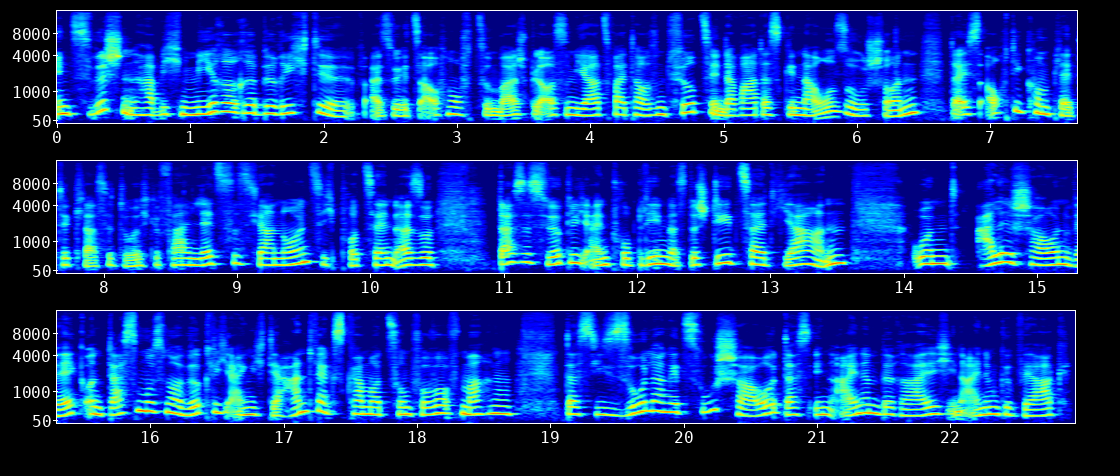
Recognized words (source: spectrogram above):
Inzwischen habe ich mehrere Berichte, also jetzt auch noch zum Beispiel aus dem Jahr 2014, da war das genauso schon. Da ist auch die komplette Klasse durchgefallen. Letztes Jahr 90 Prozent. Also das ist wirklich ein Problem. Das besteht seit Jahren und alle schauen weg. Und das muss man wirklich eigentlich der Handwerkskammer zum Vorwurf machen, dass sie so lange zuschaut, dass in einem Bereich, in einem Gewerk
